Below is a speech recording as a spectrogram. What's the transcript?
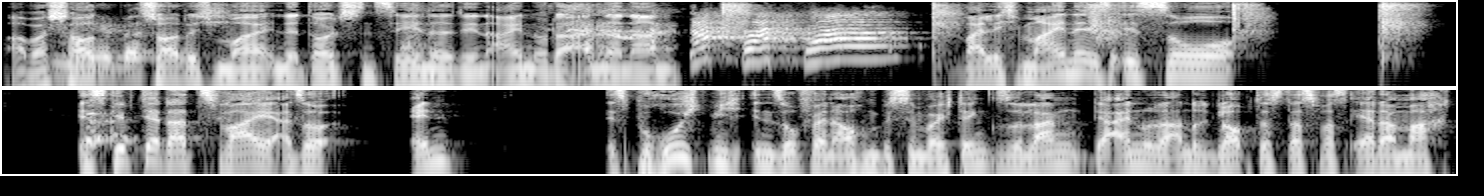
Aber schaut, Nee, schaut euch mal in der deutschen Szene den einen oder anderen an. Weil ich meine, es ist so, es gibt ja da zwei, also ent, es beruhigt mich insofern auch ein bisschen, weil ich denke, solange der ein oder andere glaubt, dass das, was er da macht,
